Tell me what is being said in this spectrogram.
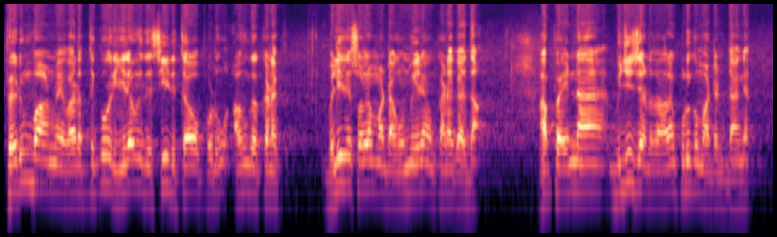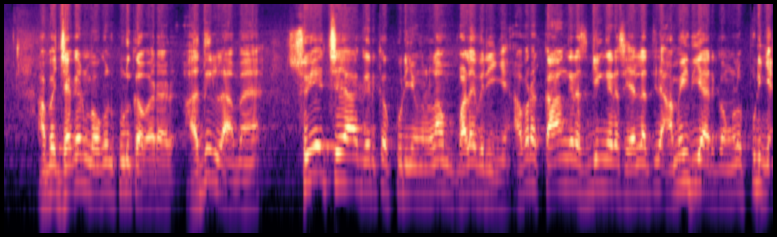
பெரும்பான்மை வரத்துக்கு ஒரு இருபது சீடு தேவைப்படும். அவங்க கணக்கு. வெளியில் சொல்ல மாட்டாங்க. உண்மையிலே அவங்க கணக்கு அதுதான். அப்போ என்ன? பிஜு ஜனதாலாம் கொடுக்க மாட்டேன்ட்டாங்க. அப்போ ஜெகன்மோகன் கொடுக்க வர்றாரு. அது இல்லாமல் சுயேட்சையாக இருக்கக்கூடியவங்கெல்லாம் வளவிறீங்க. அப்புறம் காங்கிரஸ் கிங்கிரஸ் எல்லாத்துலேயும் அமைதியாக இருக்கவங்கள பிடிங்க.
